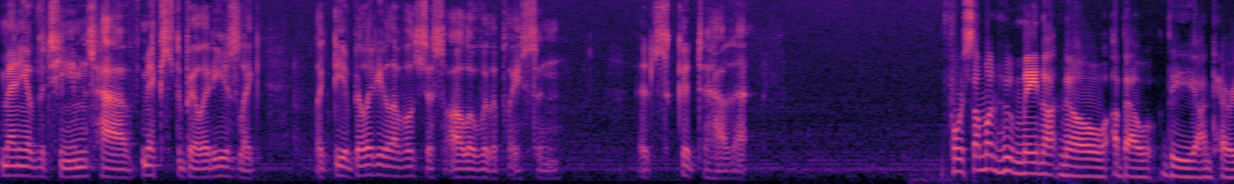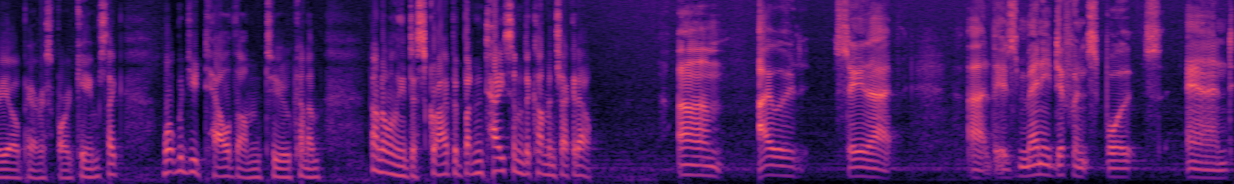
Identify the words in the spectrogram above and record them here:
many of the teams have mixed abilities. Like like the ability level is just all over the place, and it's good to have that. For someone who may not know about the Ontario Parasport Games, like what would you tell them to kind of not only describe it but entice them to come and check it out? Um, I would say that uh, there's many different sports, and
